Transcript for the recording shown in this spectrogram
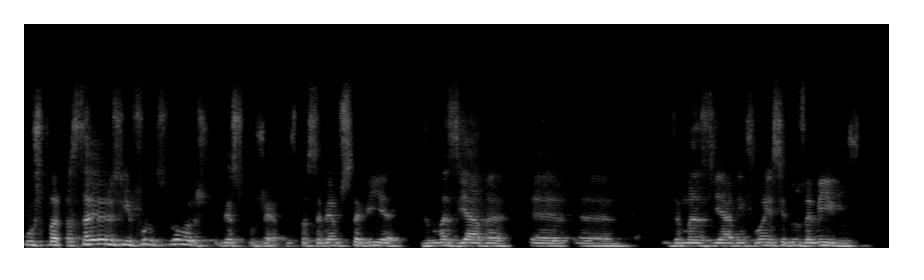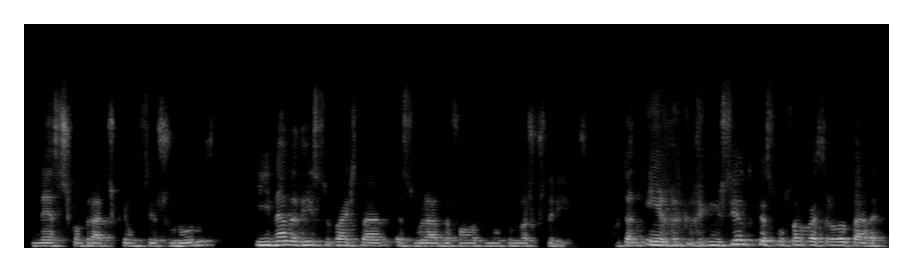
os parceiros e fornecedores desses projetos, para sabermos se havia demasiada, uh, uh, demasiada influência dos amigos nesses contratos que iam ser chorudos, e nada disso vai estar assegurado da forma como, como nós gostaríamos. Portanto, em reconhecendo que a solução que vai ser adotada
